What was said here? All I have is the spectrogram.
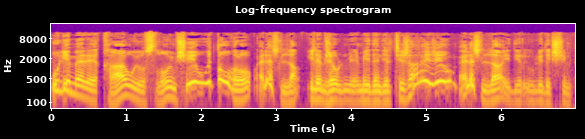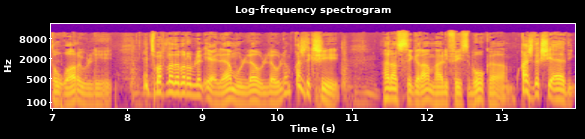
واللي ما يقراو ويوصلوا ويمشيو ويطوروا علاش لا؟ إلا مجاو الميدان ديال التجارة يجيو علاش لا يدير يولي داك الشيء مطور يولي تبارك الله دابا ولا الإعلام ولا ولا ولا مابقاش داك الشيء ها الانستغرام ها الفيسبوك مابقاش داك الشيء عادي.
